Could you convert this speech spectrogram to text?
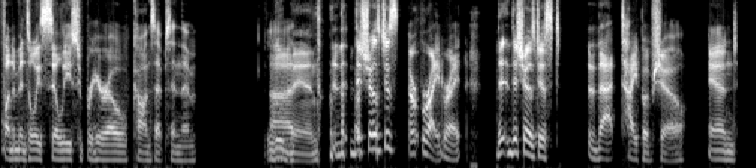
fundamentally silly superhero concepts in them. lube uh, man this show's just uh, right, right. This show's just that type of show, and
